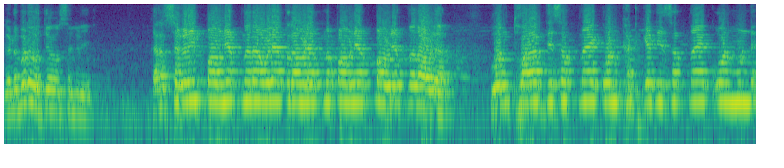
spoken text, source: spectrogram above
गडबड होते हो सगळी. कारण सगळी पाहुण्यातनं रावळ्यात रावळ्यातनं पाहुण्यात पाहुण्यातनं रावळ्यात. कोण थोरात दिसत नाही कोण खटके दिसत नाही कोण मुंडे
